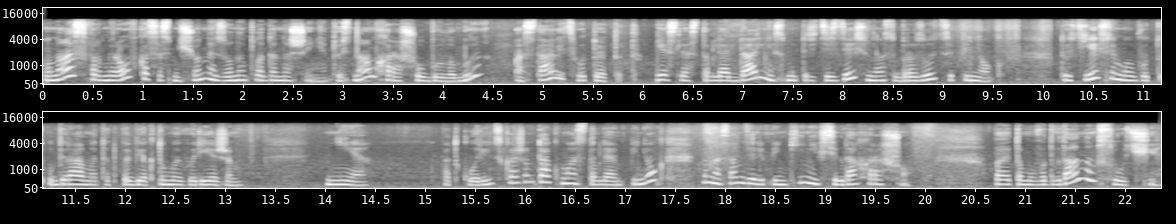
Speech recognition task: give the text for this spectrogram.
У нас формировка со смещенной зоной плодоношения. То есть нам хорошо было бы оставить вот этот. Если оставлять дальний, смотрите, здесь у нас образуется пенек. То есть если мы вот убираем этот побег, то мы его режем не под корень, скажем так, мы оставляем пенек, но на самом деле пеньки не всегда хорошо. Поэтому вот в данном случае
